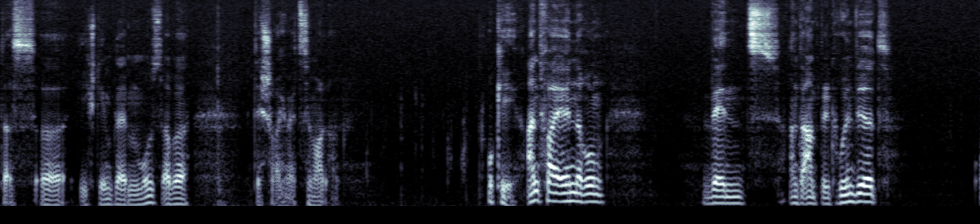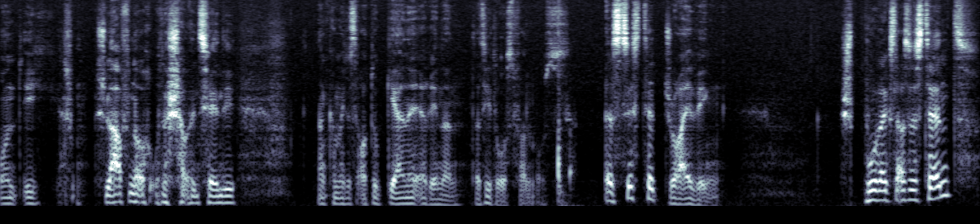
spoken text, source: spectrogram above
dass äh, ich stehen bleiben muss, aber das schaue ich mir jetzt mal an. Okay, Anfahrerinnerung, wenn es an der Ampel grün wird und ich schlafe noch oder schaue ins Handy, dann kann mich das Auto gerne erinnern, dass ich losfahren muss. Assisted Driving. Spurwechselassistent,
